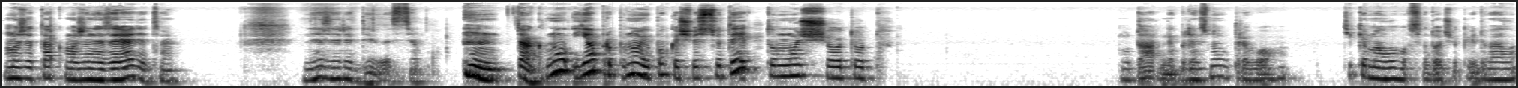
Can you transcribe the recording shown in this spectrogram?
Може так, може не зарядяться? Не зарядилися. Так, ну я пропоную поки що сюди, тому що тут ударник, блін, знову тривога. Тільки малого в садочок відвела.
